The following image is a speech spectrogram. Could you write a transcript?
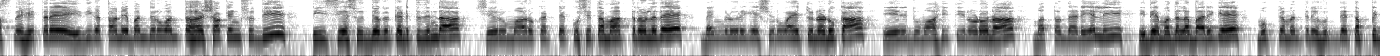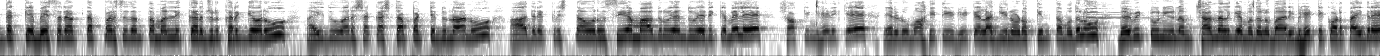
ಸ್ನೇಹಿತರೆ ಇದೀಗ ತಾನೇ ಬಂದಿರುವಂತಹ ಶಾಕಿಂಗ್ ಸುದ್ದಿ ಟಿ ಸಿ ಎಸ್ ಉದ್ಯೋಗ ಕಡಿತದಿಂದ ಷೇರು ಮಾರುಕಟ್ಟೆ ಕುಸಿತ ಮಾತ್ರವಲ್ಲದೆ ಬೆಂಗಳೂರಿಗೆ ಶುರುವಾಯಿತು ನಡುಕ. ಏನಿದು ಮಾಹಿತಿ ನೋಡೋಣ. ಮತ್ತೊಂದೆಡೆಯಲ್ಲಿ ಇದೇ ಮೊದಲ ಬಾರಿಗೆ ಮುಖ್ಯಮಂತ್ರಿ ಹುದ್ದೆ ತಪ್ಪಿದ್ದಕ್ಕೆ ಬೇಸರ ವ್ಯಕ್ತಪಡಿಸಿದಂಥ ಮಲ್ಲಿಕಾರ್ಜುನ ಖರ್ಗೆ ಅವರು ಐದು ವರ್ಷ ಕಷ್ಟಪಟ್ಟಿದ್ದು ನಾನು. ಆದರೆ ಕೃಷ್ಣ ಅವರು ಸಿಎಂ ಆದರು ಎಂದು ವೇದಿಕೆ ಮೇಲೆ ಶಾಕಿಂಗ್ ಹೇಳಿಕೆ. ಎರಡು ಮಾಹಿತಿ ಡೀಟೇಲ್ ಆಗಿ ನೋಡೋಕ್ಕಿಂತ ಮೊದಲು ದಯವಿಟ್ಟು ನೀವು ನಮ್ಮ ಚಾನಲ್ಗೆ ಮೊದಲು ಬಾರಿ ಭೇಟಿ ಕೊಡ್ತಾ ಇದ್ರೆ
